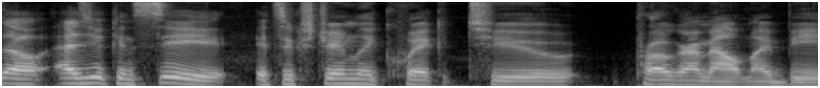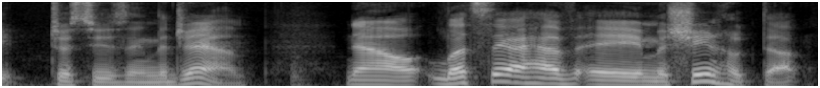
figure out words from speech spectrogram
So as you can see, it's extremely quick to program out my beat just using the jam. Now, let's say I have a Maschine hooked up.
